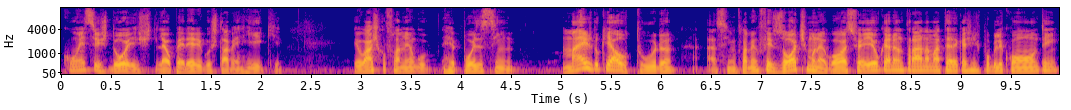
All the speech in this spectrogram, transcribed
com esses dois, Léo Pereira e Gustavo Henrique, eu acho que o Flamengo repôs, assim, mais do que a altura. Assim, o Flamengo fez ótimo negócio. E aí eu quero entrar na matéria que a gente publicou ontem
